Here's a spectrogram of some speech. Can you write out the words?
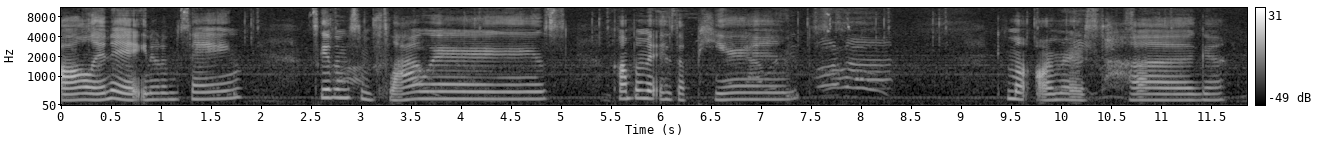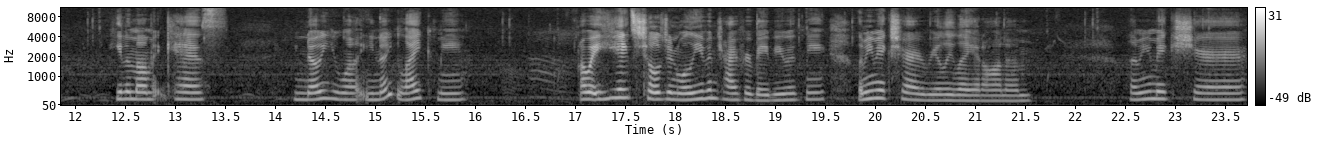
all in it. You know what I'm saying? Let's give him some flowers. Compliment his appearance. Give him an amorous hug. Heat a moment kiss. You know you want, you know you like me. Oh wait, he hates children. Will even try for baby with me? Let me make sure I really lay it on him. Let me make sure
